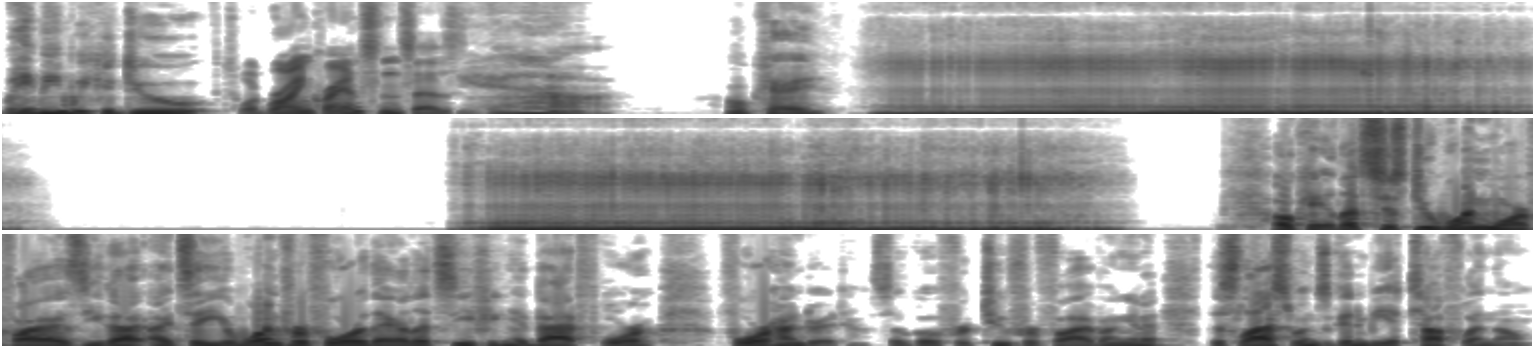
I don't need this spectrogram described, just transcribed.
maybe we could do. That's what Bryan Cranston says. Yeah, okay. Okay, let's just do one more, Fiaz. You got, I'd say you're one for four there. Let's see if you can get bat for 400. So go for two for five. I'm going to, this last one's going to be a tough one, though.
